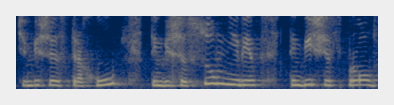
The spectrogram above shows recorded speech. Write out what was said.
чим більше страху, тим більше сумнівів, тим більше спроб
